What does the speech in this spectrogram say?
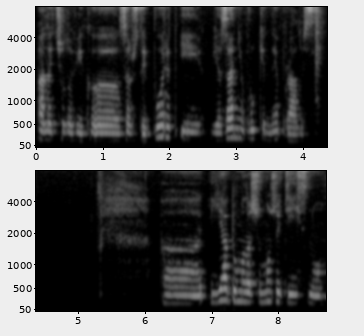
але чоловік е, завжди поряд і в'язання в руки не бралося. Е, І я думала, що може дійсно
